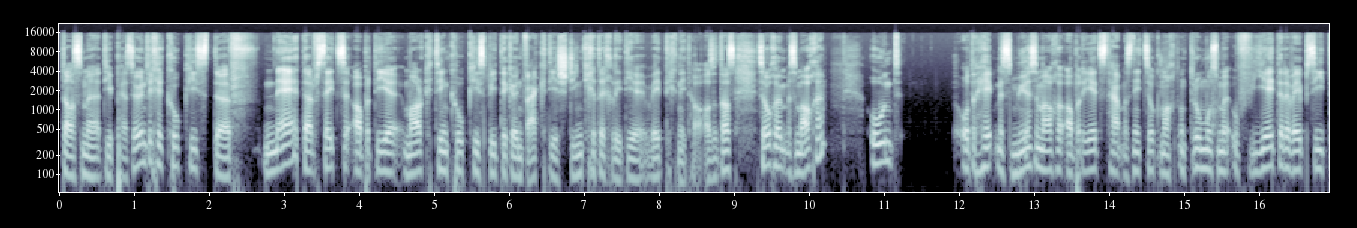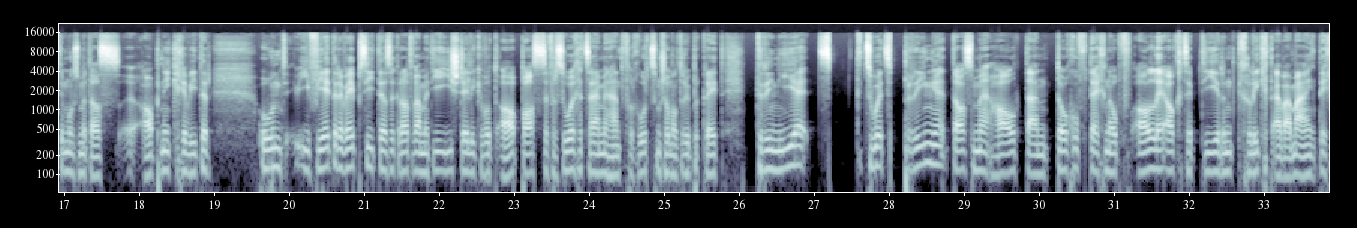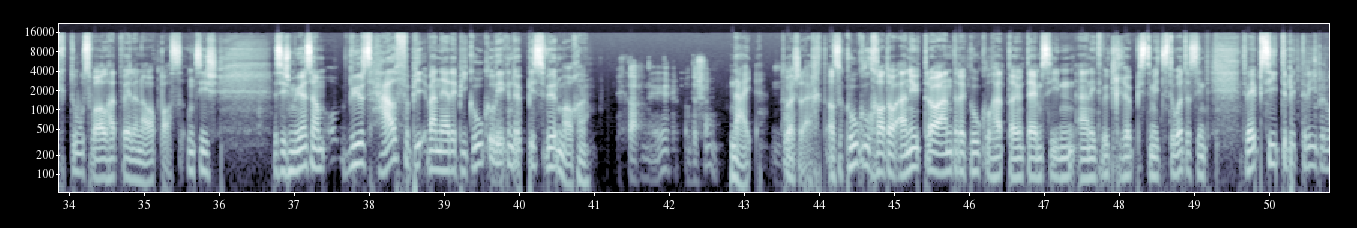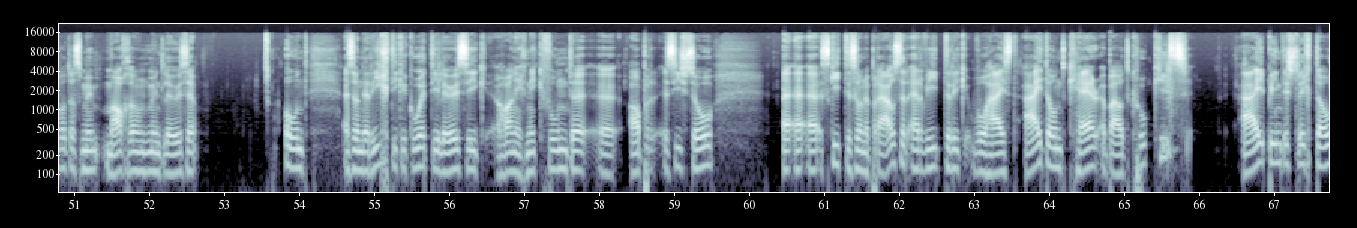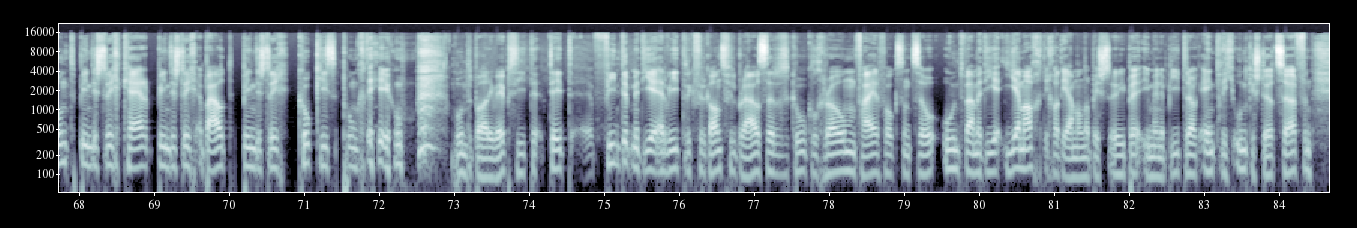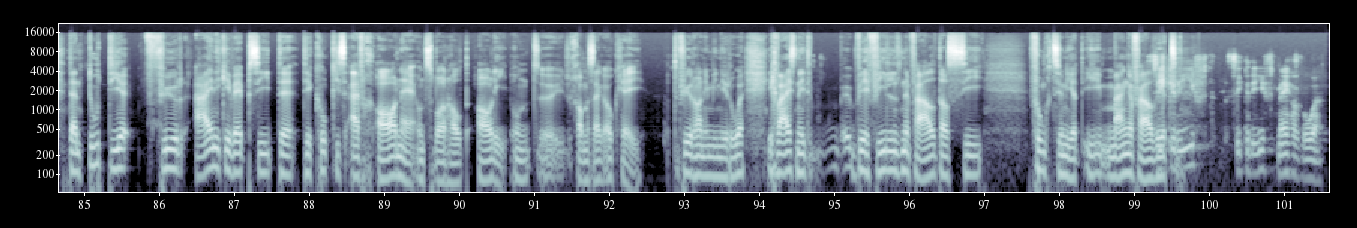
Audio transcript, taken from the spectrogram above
dass man die persönlichen Cookies darf nehmen darf setzen, aber die Marketing-Cookies bitte gehen weg, die stinken ein bisschen, die will ich nicht haben. Also das, so könnte man es machen. Und oder hätte man es müssen machen, aber jetzt hat man es nicht so gemacht. Und darum muss man auf jeder Webseite muss man das äh, abnicken wieder. Und auf jeder Webseite, also gerade wenn man die Einstellungen anpassen will, versuchen zu haben, wir haben vor kurzem schon mal darüber geredet, trainieren zu dazu zu bringen, dass man halt dann doch auf den Knopf alle akzeptieren klickt, auch wenn man eigentlich die Auswahl hat wollen anpassen. Und es ist, es ist mühsam. Würde es helfen, wenn er bei Google irgendetwas würde machen Ich glaube nicht, oder schon? Nein, Nein, du hast recht. Also Google kann da auch nichts daran ändern. Google hat da in dem Sinn auch nicht wirklich etwas damit zu tun. Das sind die Webseitenbetreiber, die das machen und lösen müssen. Und so eine richtige gute Lösung habe ich nicht gefunden. Äh, aber es ist so, äh, äh, äh es gibt so eine Browser-Erweiterung, die heißt I don't care about cookies. i-care-about-cookies.eu wunderbare Webseite. Dort findet man die Erweiterung für ganz viele Browser, Google Chrome, Firefox und so. Und wenn man die einmacht, ich habe die einmal noch beschrieben in einem Beitrag, endlich ungestört surfen, dann tut die für einige Webseiten die Cookies einfach annehmen. Und zwar halt alle. Und äh, kann man sagen, okay, dafür habe ich meine Ruhe. Ich weiß nicht, wie vielen Fällen das sie funktioniert. In Mengen Fällen sie greift, sie greift mega gut.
